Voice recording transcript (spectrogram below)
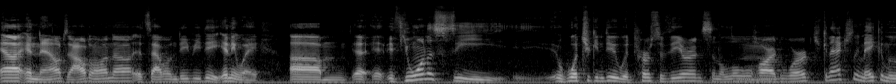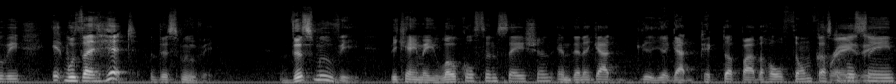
Uh, and now it's out on uh, it's out on DVD. Anyway, um, uh, if you want to see what you can do with perseverance and a little hard work, you can actually make a movie. It was a hit. This movie, this movie became a local sensation, and then it got it got picked up by the whole film festival Crazy. scene.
